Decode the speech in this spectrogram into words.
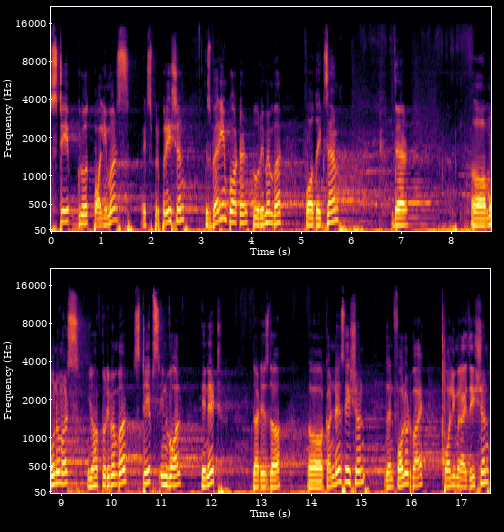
Step growth polymers its preparation is very important to remember for the exam. Their uh, monomers you have to remember steps involved in it. That is the uh, condensation then followed by polymerization.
